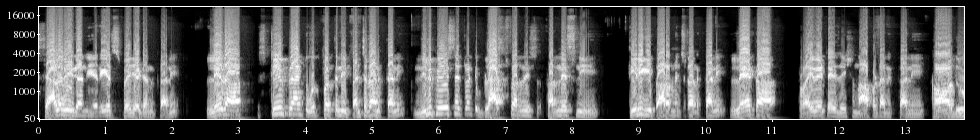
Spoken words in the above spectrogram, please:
శాలరీ గాని ఎరియర్స్ పే చేయడానికి కానీ లేదా స్టీల్ ప్లాంట్ ఉత్పత్తిని పెంచడానికి కానీ నిలిపివేసినటువంటి బ్లాస్ట్ ఫర్నిస్ ఫర్నిస్ని తిరిగి ప్రారంభించడానికి కానీ లేక ప్రైవేటైజేషన్ ఆపడానికి కానీ కాదు.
